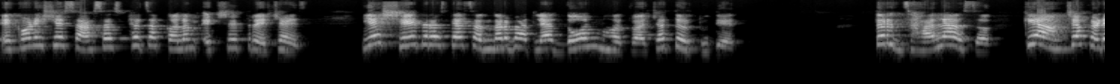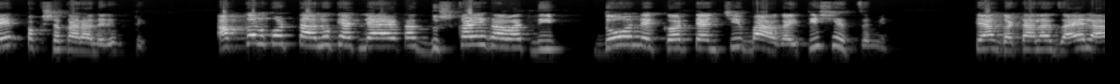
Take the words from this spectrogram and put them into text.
एकोणीसशे सहासष्टचा कलम एकशे त्रेचाळीस या शेत रस्त्या संदर्भातल्या दोन महत्त्वाच्या तरतुदी आहेत. तर झालं असं की आमच्याकडे पक्षकार आलेले होते. अक्कलकोट तालुक्यातल्या एका दुष्काळी गावातली दोन एकर त्यांची बागायती शेतजमीन. त्या गटाला जायला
